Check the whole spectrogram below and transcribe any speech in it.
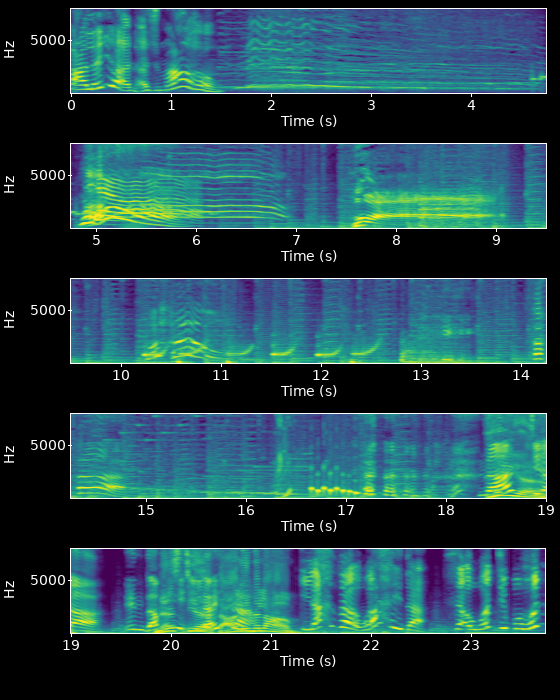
علي أن أجمعهم. ناستيا انضمي ناستيا إلينا. تعالي نلعب. لحظة واحدة سأوضبهن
